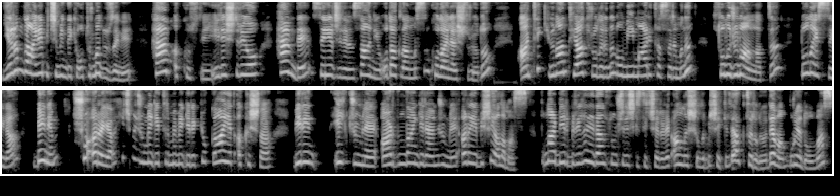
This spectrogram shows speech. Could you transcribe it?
Yarım daire biçimindeki oturma düzeni hem akustiği iyileştiriyor hem de seyircilerin sahneye odaklanmasını kolaylaştırıyordu. Antik Yunan tiyatrolarının o mimari tasarımının sonucunu anlattı. Dolayısıyla benim şu araya hiçbir cümle getirmeme gerek yok. Gayet akışta birin ilk cümle ardından gelen cümle araya bir şey alamaz. Bunlar birbiriyle neden sonuç ilişkisi içererek anlaşılır bir şekilde aktarılıyor. Devam buraya da olmaz.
